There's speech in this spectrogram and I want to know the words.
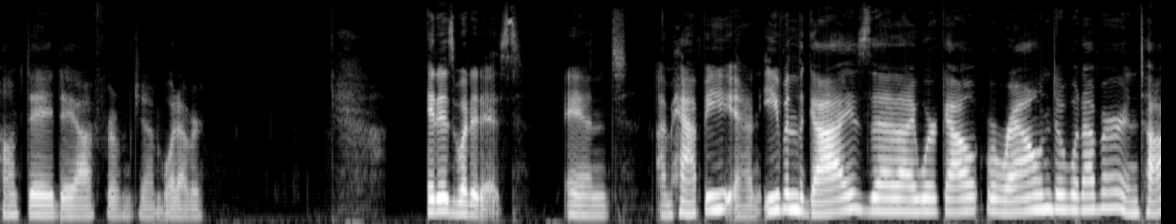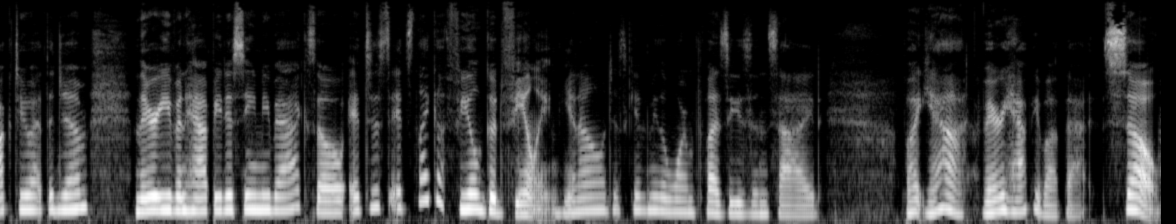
Hump day, day off from gym, whatever. It is what it is. And I'm happy. And even the guys that I work out around or whatever and talk to at the gym, they're even happy to see me back. So it's just, it's like a feel good feeling, you know, just give me the warm fuzzies inside. But yeah, very happy about that. So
